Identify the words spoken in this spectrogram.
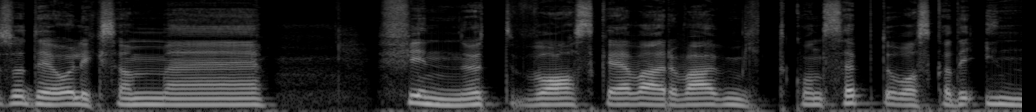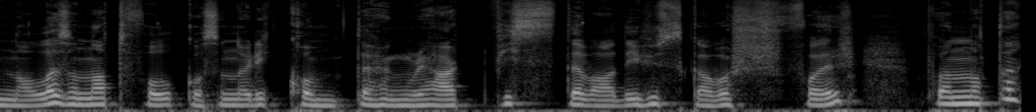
så det å liksom eh, finne ut hva skal jeg være, hva er mitt konsept, og hva skal det inneholde, sånn at folk også når de kom til Hungry Heart, visste hva de huska oss for, på en måte.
